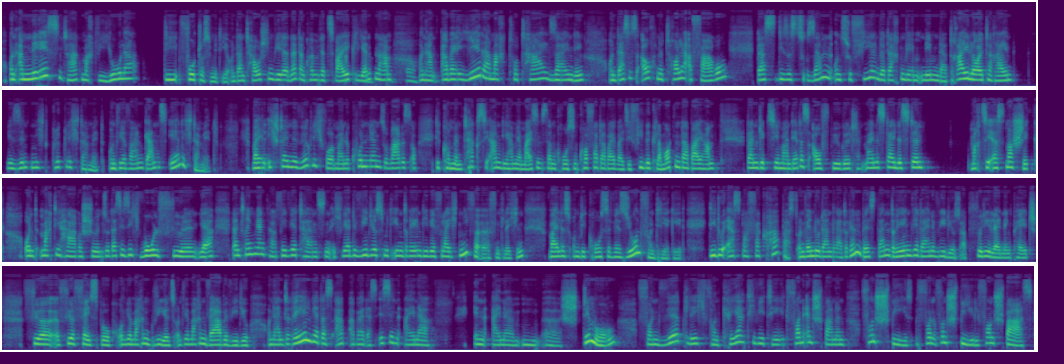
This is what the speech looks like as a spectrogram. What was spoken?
Und am nächsten Tag macht Viola die Fotos mit ihr. Und dann tauschen wir, ne, dann können wir zwei Klienten haben und haben, aber jeder macht total sein Ding. Und das ist auch eine tolle Erfahrung, dass dieses Zusammen und zu vielen, wir dachten, wir nehmen da drei Leute rein, wir sind nicht glücklich damit und wir waren ganz ehrlich damit. Weil ich stelle mir wirklich vor, meine Kundin, so war das auch, die kommen dem Taxi an, die haben ja meistens dann einen großen Koffer dabei, weil sie viele Klamotten dabei haben. Dann gibt's jemanden, der das aufbügelt. Meine Stylistin macht sie erstmal schick und macht die Haare schön, so dass sie sich wohlfühlen, ja. Dann trinken wir einen Kaffee, wir tanzen. Ich werde Videos mit ihnen drehen, die wir vielleicht nie veröffentlichen, weil es um die große Version von dir geht, die du erstmal verkörperst. Und wenn du dann da drin bist, dann drehen wir deine Videos ab für die Landingpage, für, für Facebook und wir machen Reels und wir machen Werbevideo und dann drehen wir das ab, aber das ist in einer in einer äh, Stimmung von wirklich von Kreativität, von Entspannen, von Spieß, von, von Spiel, von Spaß.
